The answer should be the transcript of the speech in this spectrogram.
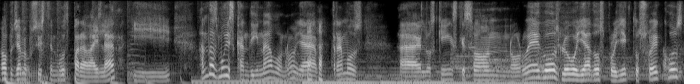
No, pues ya me pusiste en mood para bailar y andas muy escandinavo, ¿no? Ya traemos a los Kings que son noruegos, luego ya dos proyectos suecos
